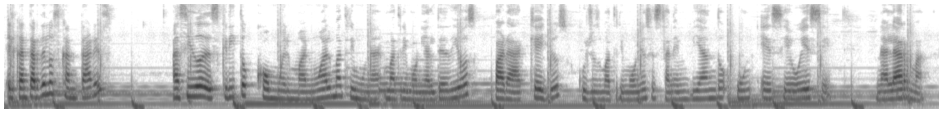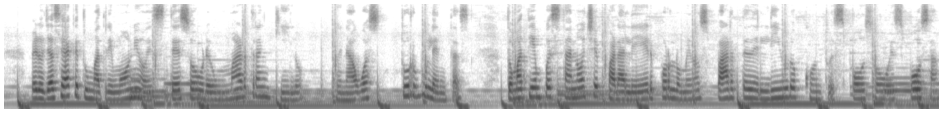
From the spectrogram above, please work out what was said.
El cantar de los cantares ha sido descrito como el manual matrimonial de Dios para aquellos cuyos matrimonios están enviando un SOS, una alarma. Pero ya sea que tu matrimonio esté sobre un mar tranquilo o en aguas turbulentas, toma tiempo esta noche para leer por lo menos parte del libro con tu esposo o esposa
